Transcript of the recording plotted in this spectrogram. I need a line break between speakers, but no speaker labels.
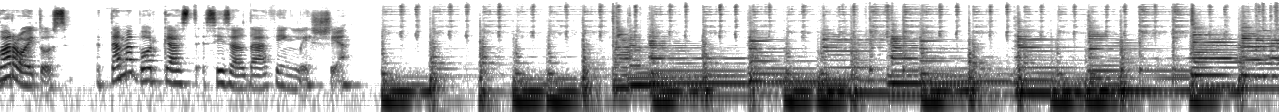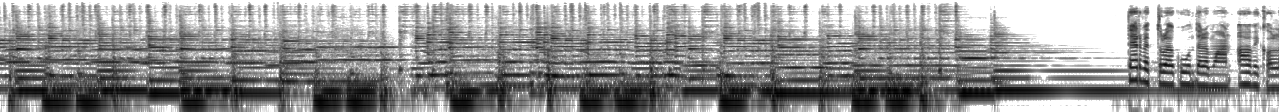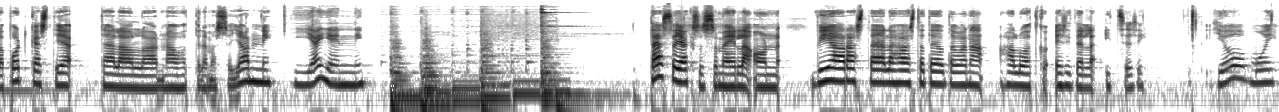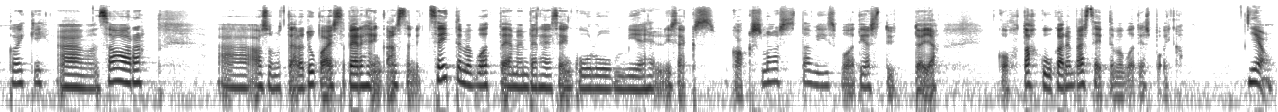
Varoitus! Tämä podcast sisältää finglishia.
Tervetuloa kuuntelemaan Aavikolla podcastia. Täällä ollaan nauhoittelemassa Janni
Ja Jenni.
Tässä jaksossa meillä on vieras täällä haastateltavana. Haluatko esitellä itsesi?
Joo, moi kaikki. Ää, mä oon Saara. Ää, asunut täällä Dubaissa perheen kanssa nyt seitsemän vuotta ja meidän perheeseen kuuluu miehen lisäksi kaksi lasta, viisivuotias tyttö ja kohta kuukauden päästä seitsemänvuotias poika.
Joo.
